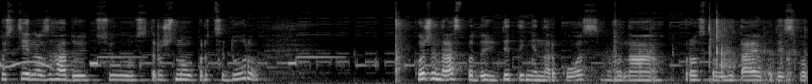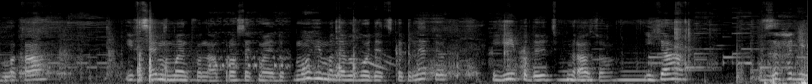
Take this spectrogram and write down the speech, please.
постійно згадую цю страшну процедуру. Кожен раз подають дитині наркоз, вона просто влітає кудись в облака. І в цей момент вона просить моєї допомоги, мене виводять з кабінету, і їй подають спінразу. І я взагалі,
